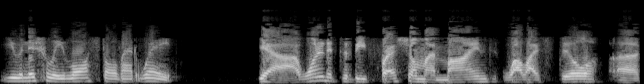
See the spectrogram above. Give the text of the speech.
you initially lost all that weight. Yeah, I wanted it to be fresh on my mind while I still uh,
